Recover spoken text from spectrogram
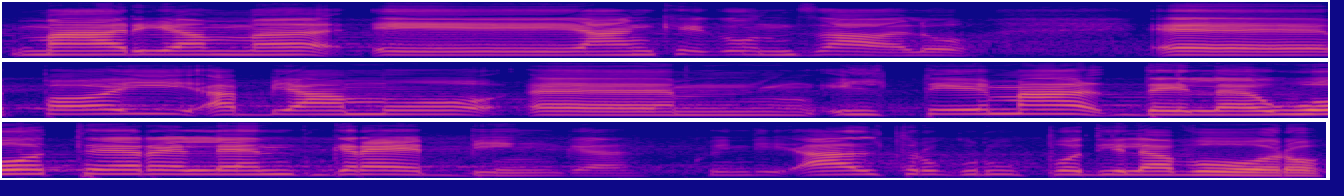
Mariam e anche Gonzalo. Eh, poi abbiamo ehm, il tema del water and land grabbing, quindi altro gruppo di lavoro.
